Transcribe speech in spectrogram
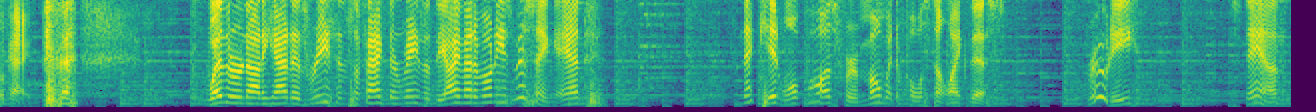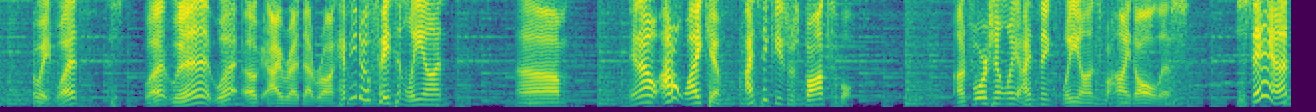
okay. Whether or not he had his reasons, the fact remains that the Eye of Atamone is missing, and that kid won't pause for a moment to pull a stunt like this. Rutee? Stahn? Oh, wait, what? What? What? What? Okay, I read that wrong. Have you no faith in Leon? Um, you know, I don't like him. I think he's responsible. Unfortunately, I think Leon's behind all this. Stahn?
